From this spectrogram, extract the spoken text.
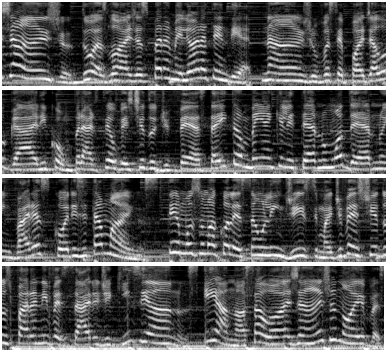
Loja Anjo, duas lojas para melhor atender. Na Anjo você pode alugar e comprar seu vestido de festa e também aquele terno moderno em várias cores e tamanhos. Temos uma coleção lindíssima de vestidos para aniversário de 15 anos. E a nossa loja Anjo Noivas,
